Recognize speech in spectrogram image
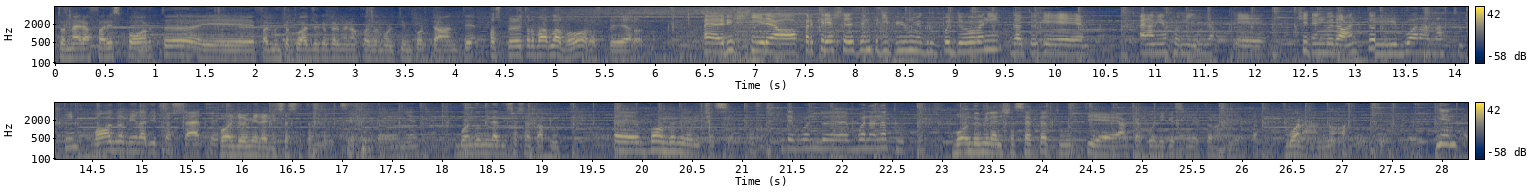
Tornare a fare sport e farmi un tatuaggio che per me è una cosa molto importante. Spero di trovare lavoro, spero. Eh, riuscire a far crescere sempre di più il mio gruppo giovani, dato che è la mia famiglia e ci tengo tanto. E buon anno a tutti. Buon 2017. Buon 2017 a tutti. E niente, buon 2017 a tutti. E buon 2017. E buon, buon anno a tutti. Buon 2017 a tutti e anche a quelli che si mettono a dieta. Buon anno a tutti. Niente,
